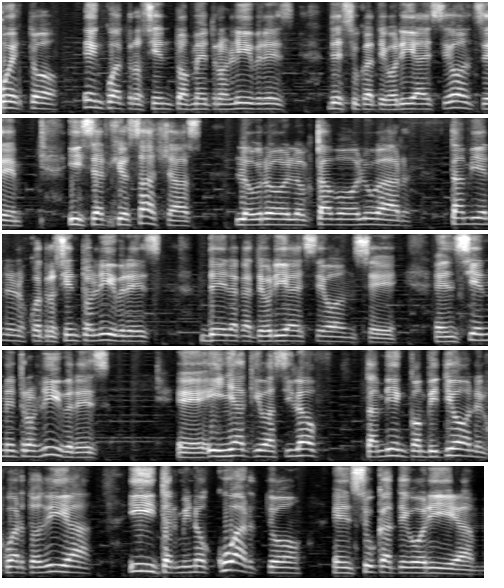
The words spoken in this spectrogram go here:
puesto en 400 metros libres de su categoría S11 y Sergio Sayas logró el octavo lugar también en los 400 libres de la categoría S11. En 100 metros libres, eh, Iñaki Basilov también compitió en el cuarto día y terminó cuarto en su categoría.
